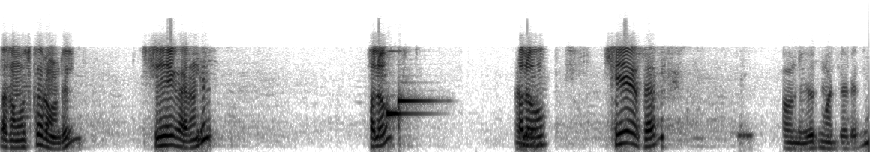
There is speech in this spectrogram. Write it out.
సార్ నమస్కారం అండి. సిఏ గారండి? హలో? హలో? CA sir? అవును ఎవరు మాట్లాడేది?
